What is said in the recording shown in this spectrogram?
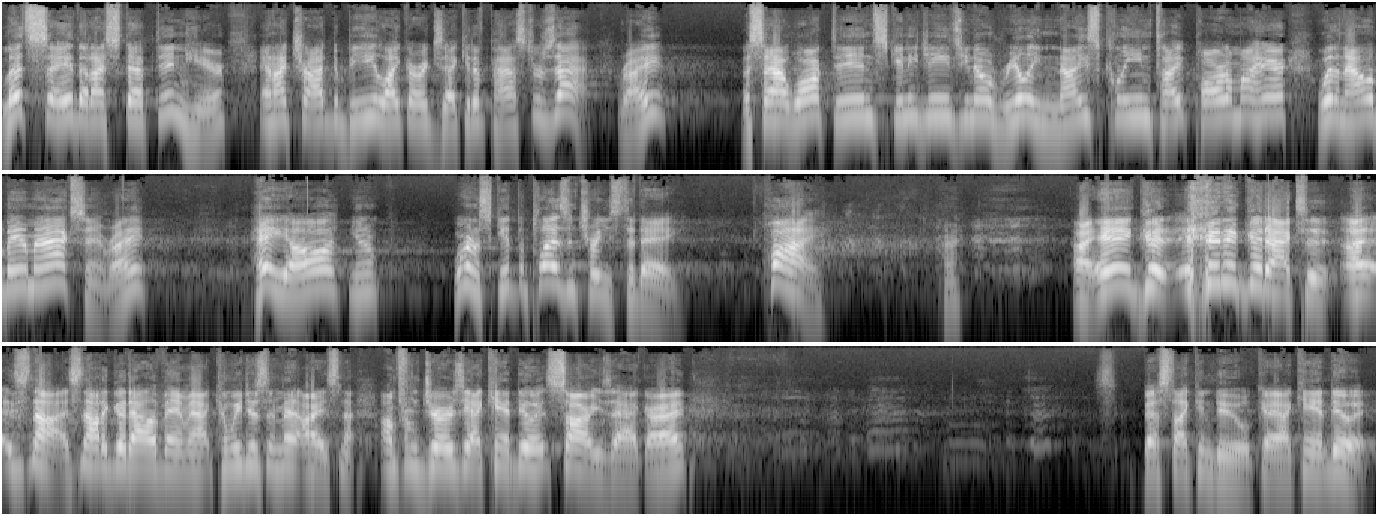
Let's say that I stepped in here and I tried to be like our executive pastor, Zach, right? Let's say I walked in, skinny jeans, you know, really nice, clean, tight part on my hair with an Alabama accent, right? Hey, y'all, you know, we're to skip the pleasantries today. Why? All right, it ain't good. It ain't a good accent. Uh, it's not. It's not a good Alabama accent. Can we just admit? All right, it's not. I'm from Jersey. I can't do it. Sorry, Zach. All right. best I can do, okay? I can't do it.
